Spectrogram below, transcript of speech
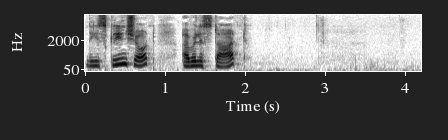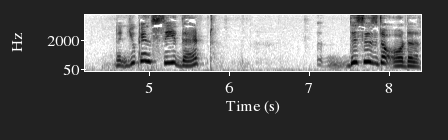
the screenshot, I will start then you can see that this is the order.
